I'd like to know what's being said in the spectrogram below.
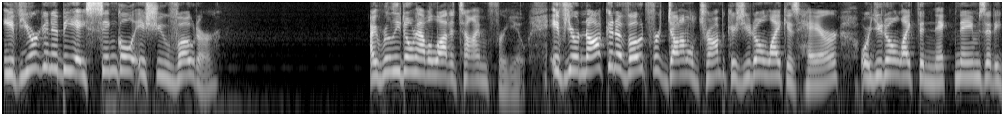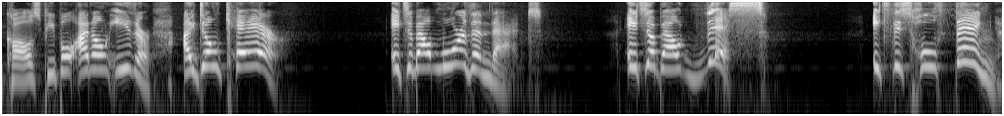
If you're going to be a single issue voter, I really don't have a lot of time for you. If you're not going to vote for Donald Trump because you don't like his hair or you don't like the nicknames that he calls people, I don't either. I don't care. It's about more than that. It's about this. It's this whole thing.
